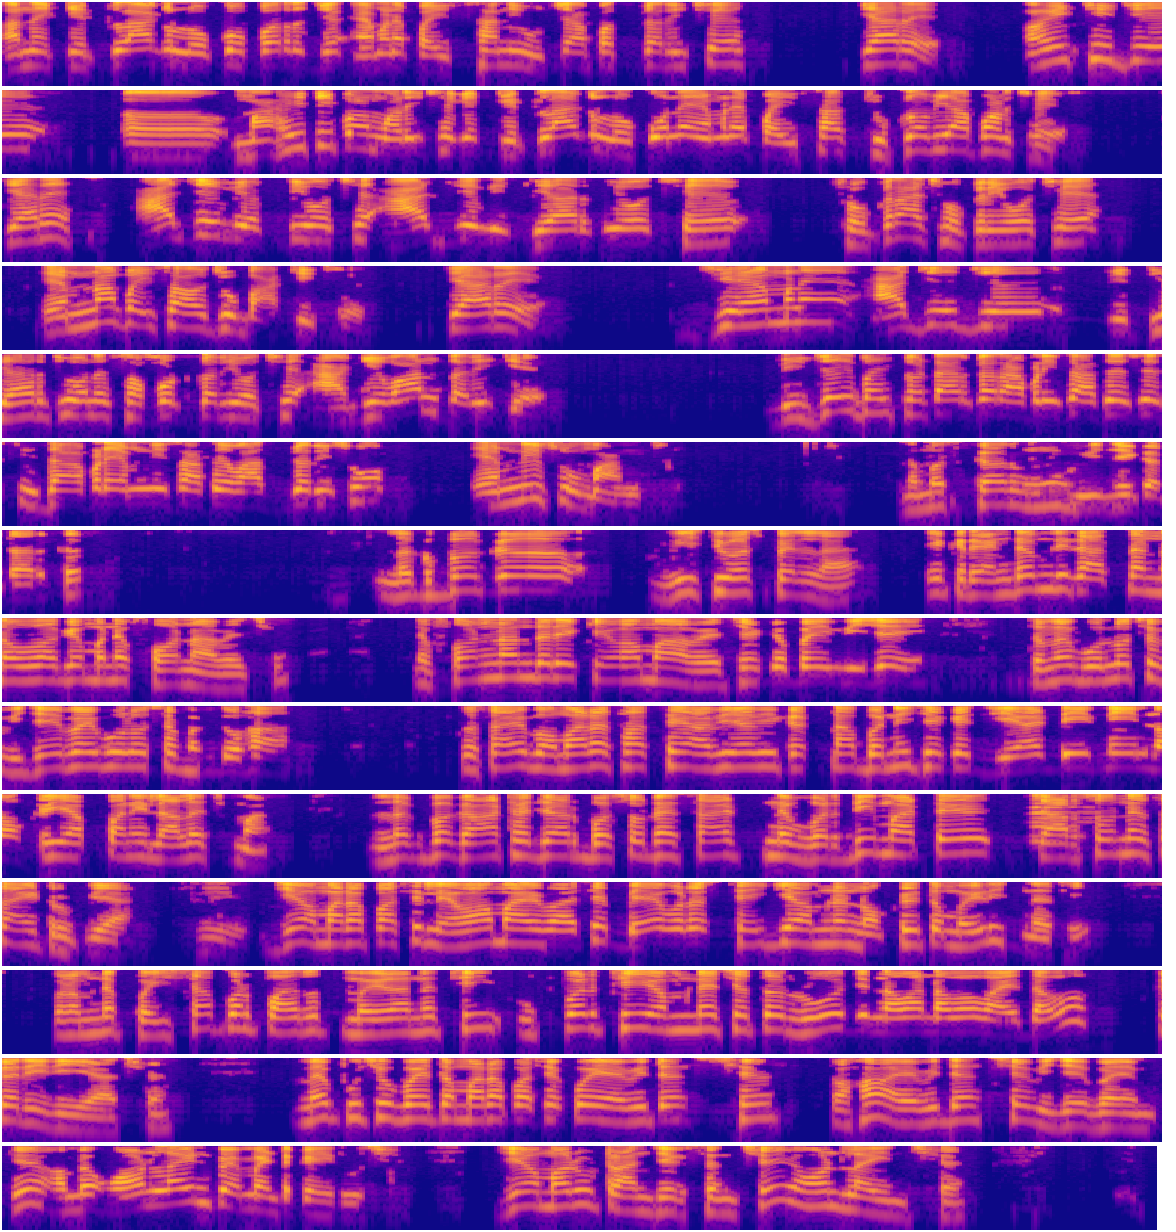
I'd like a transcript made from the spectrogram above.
અને કેટલાક લોકો પર જે એમણે પૈસાની ઉચાપત કરી છે, ત્યારે અહીંથી જે માહિતી પણ મળી છે કે કેટલાક લોકોને એમણે પૈસા ચૂકવ્યા પણ છે. ત્યારે આ જે વ્યક્તિઓ છે, આ જે વિદ્યાર્થીઓ છે, છોકરા છોકરીઓ છે, એમના પૈસા હજુ બાકી છે. ત્યારે જેમણે આજે જે વિદ્યાર્થીઓને સપોર્ટ કર્યો છે, આગેવાન તરીકે, વિજયભાઈ કટારકર આપણી સાથે છે, સીધા આપણે એમની સાથે વાત કરીશું. એમની શું માંગ છે? નમસ્કાર, હું વિજય કટારકર. લગભગ વીસ દિવસ પહેલા એક રેન્ડમલી રાતના નવ વાગે મને ફોન આવે છે. ને ફોનના અંદર એ કહેવામાં આવે છે કે, ભાઈ વિજય તમે બોલો છો વિજયભાઈ બોલો છો મેં કીધું હા. તો સાહેબ અમારા સાથે આવી આવી ઘટના બની છે કે જીઆરડીની ની નોકરી આપવાની લાલચમાં લગભગ આઠ હજાર બસો ને સાઠ ને વર્દી માટે ચારસો ને સાઠ રૂપિયા જે. અમારા પાસે લેવામાં આવ્યા છે. બે વર્ષ થઈ ગયા અમને નોકરી તો મળી જ નથી. પણ અમને પૈસા પણ પારત મળ્યા નથી. ઉપરથી અમને છે તો રોજ નવા નવા વાયદાઓ કરી રહ્યા છે. મેં પૂછ્યું ભાઈ તમારા પાસે કોઈ એવિડન્સ છે? તો હા એવિડન્સ છે વિજયભાઈ એમ કે અમે ઓનલાઈન પેમેન્ટ કર્યું છે. જે અમારું ટ્રાન્ઝેક્શન છે એ ઓનલાઈન છે.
